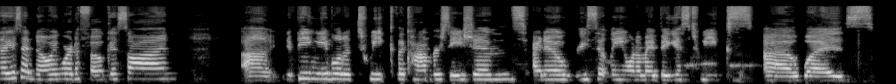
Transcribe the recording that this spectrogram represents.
like I said, knowing where to focus on, uh, being able to tweak the conversations. I know recently one of my biggest tweaks uh, was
